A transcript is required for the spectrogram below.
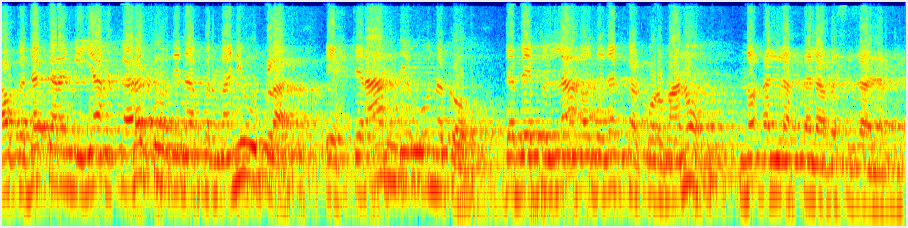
او کدا کرنګ یا ښکارا تور دینا پرمانی وکړه احترام دی اونکو د بیت الله او د دکا قربانو نو الله تعالی به سزا درکړي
